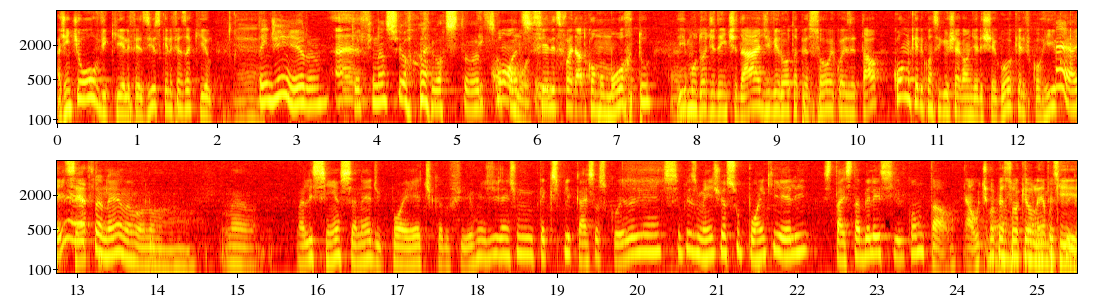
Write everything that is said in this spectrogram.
A gente ouve que ele fez isso, que ele fez aquilo. Tem dinheiro, né? Que ele financiou o negócio todo. É. E como? Se ele foi dado como morto e mudou de identidade, virou outra pessoa e coisa e tal, como que ele conseguiu chegar onde ele chegou, que ele ficou rico, É, aí etc. entra, né, no, no- na, na licença, né, de poética do filme, de a gente não ter que explicar essas coisas e a gente simplesmente já supõe que ele está estabelecido como tal. A última Não, pessoa que eu lembro que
